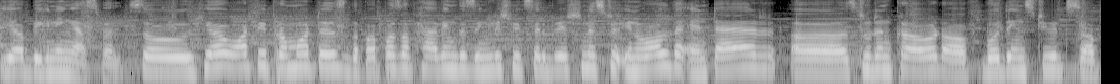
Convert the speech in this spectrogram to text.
year beginning as well. So here, what we promote is the purpose of having this English Week celebration is to involve the entire uh, student crowd of both the institutes of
